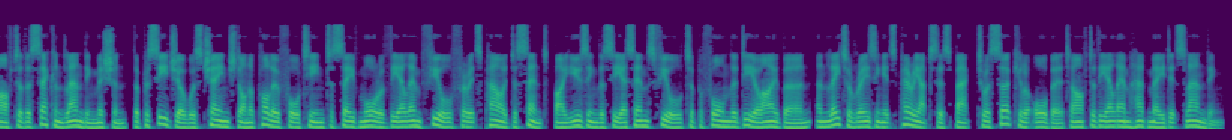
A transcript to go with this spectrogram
After the second landing mission, the procedure was changed on Apollo 14 to save more of the LM fuel for its powered descent, by using the CSM's fuel to perform the DOI burn, and later raising its periapsis back to a circular orbit after the LM had made its landing.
